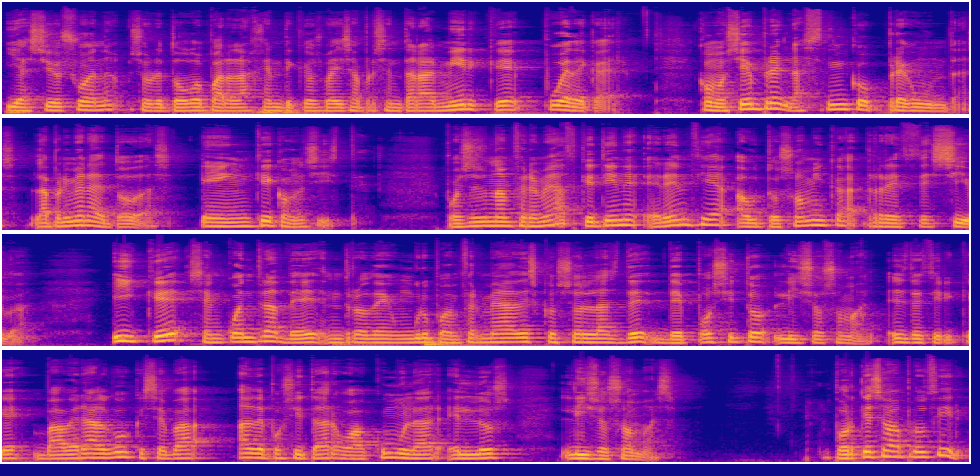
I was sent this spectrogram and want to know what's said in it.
y así os suena, sobre todo para la gente que os vais a presentar al MIR que puede caer. Como siempre, las cinco preguntas. La primera de todas, ¿en qué consiste? Pues es una enfermedad que tiene herencia autosómica recesiva y que se encuentra dentro de un grupo de enfermedades que son las de depósito lisosomal, es decir, que va a haber algo que se va a depositar o acumular en los lisosomas. ¿Por qué se va a producir?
